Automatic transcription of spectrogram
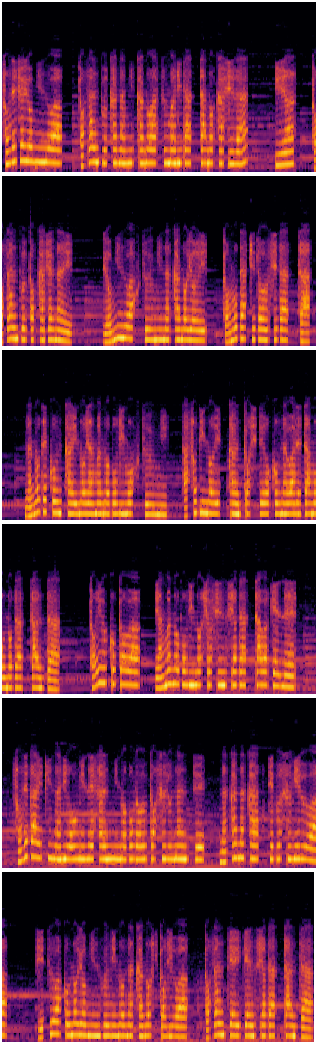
それじゃ4人は、登山部か何かの集まりだったのかしら？いや、登山部とかじゃない。4人は普通に仲の良い、友達同士だった。なので今回の山登りも普通に、遊びの一環として行われたものだったんだ。ということは、山登りの初心者だったわけね。それがいきなり大峰山に登ろうとするなんて、なかなかアクティブすぎるわ。実はこの4人組の中の1人は、登山経験者だったんだ。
